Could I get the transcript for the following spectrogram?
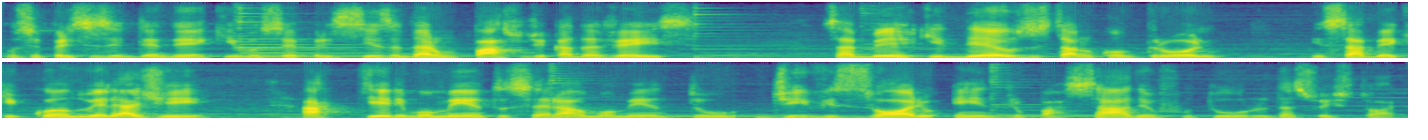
Você precisa entender que você precisa dar um passo de cada vez, saber que Deus está no controle e saber que quando Ele agir, aquele momento será o um momento divisório entre o passado e o futuro da sua história.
